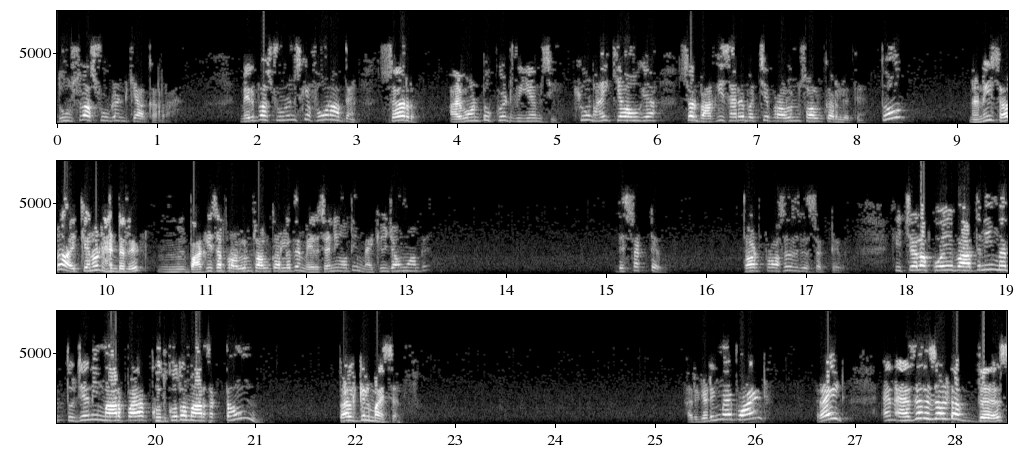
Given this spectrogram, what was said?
दूसरा स्टूडेंट क्या कर रहा है? मेरे पास स्टूडेंट्स के फ़ोन आते हैं sir I want to quit VMC क्यों भाई, क्या हो गया? सर बाकी सारे बच्चे प्रॉब्लम सॉल्व कर लेते हैं। तो नहीं नहीं sir I cannot handle it बाकी सब प्रॉब्लम सॉल्व कर लेते हैं, मेरे से नहीं होती, मैं क्यों जाऊँ वहाँ पे? डिस्ट्रक्टिव थॉट प्रोसेस डिस्ट्रक्टिव कि चलो, कोई बात नहीं, मैं तुझे नहीं मार पाया, खुद को तो मार सकता हूँ। तो I kill myself Are you getting my point? Right? And as a result of this,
